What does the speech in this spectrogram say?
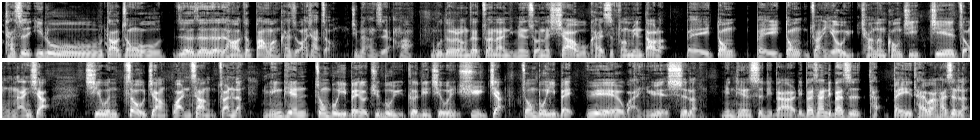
它是一路到中午热热热，然后在傍晚开始往下走，基本上是这样哈。吴德荣在专栏里面说呢，下午开始封面到了北东。北东转有雨，强冷空气接踵南下，气温骤降，晚上转冷。明天中部以北有局部雨，各地气温续降，中部以北越晚越湿冷。明天是礼拜二、礼拜三、礼拜四，台北台湾还是冷，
